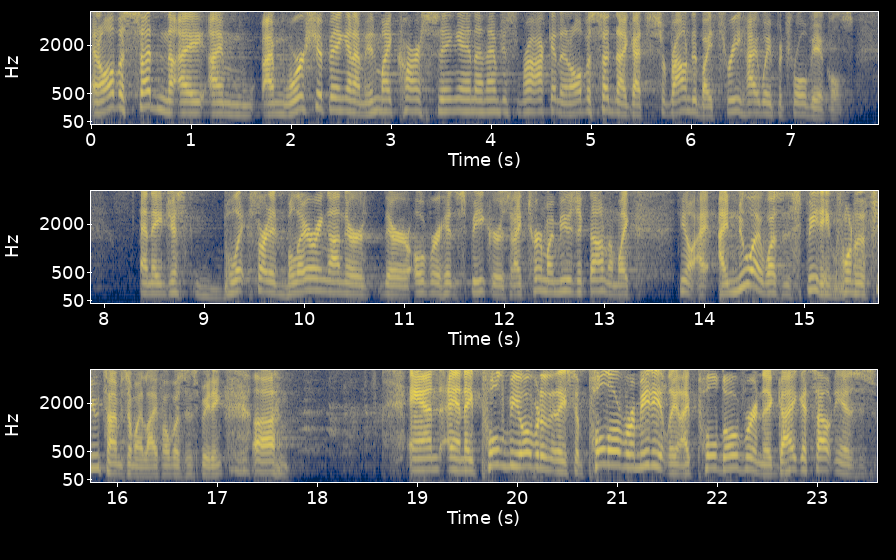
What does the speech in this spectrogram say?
And all of a sudden, I, am I'm, I'm worshiping and I'm in my car singing and I'm just rocking. And all of a sudden, I got surrounded by three highway patrol vehicles. And they just bl- started blaring on their, their overhead speakers. And I turned my music down. I'm like, you know, I, I knew I wasn't speeding. One of the few times in my life I wasn't speeding. Uh, and, and they pulled me over to the, they said, pull over immediately. And I pulled over, and the guy gets out, and he has,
